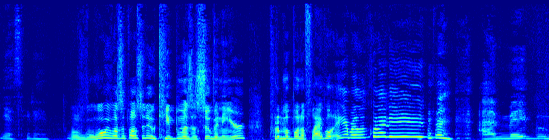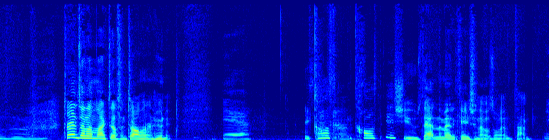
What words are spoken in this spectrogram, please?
Yes, he did. Well, What we was supposed to do? Keep them as a souvenir? Put them up on a flagpole? Hey, everybody, look what I did! I made boom boom. Turns out I'm lactose intolerant. Who knew? Yeah, It caused it caused issues. That and the medication I was on at the time. yeah.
